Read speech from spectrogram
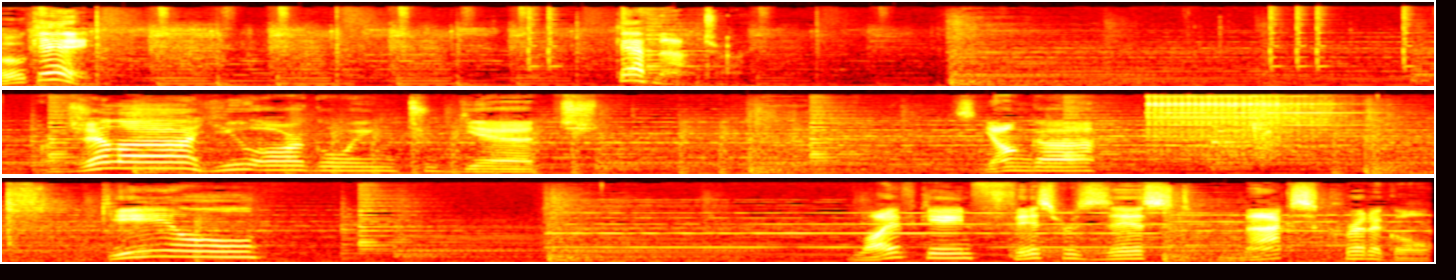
Okay. Cap Mantra. Argilla, you are going to get Zionga. Gale. Life gain, fist resist, max critical.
